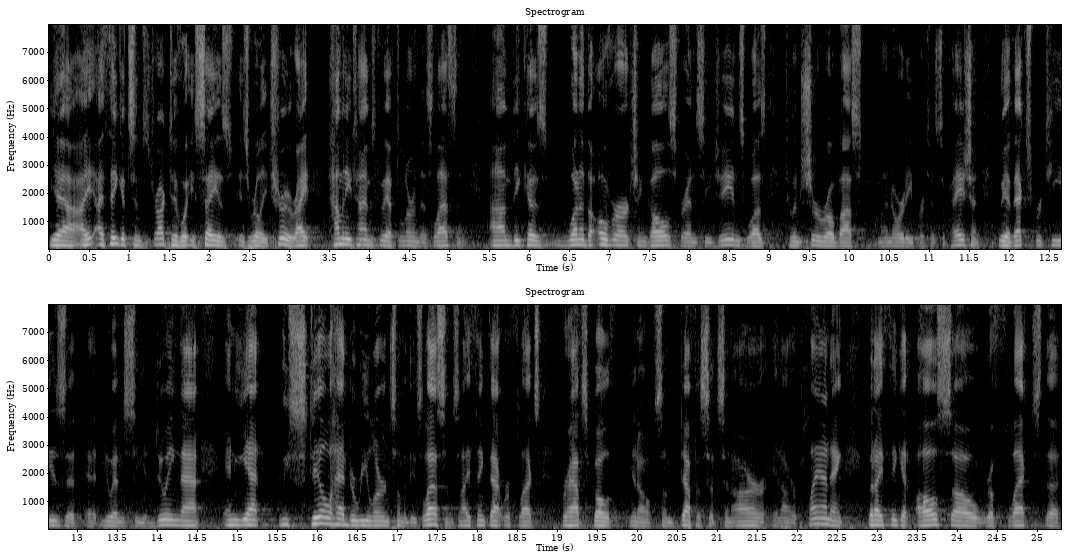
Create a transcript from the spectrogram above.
Yeah, I, I think it's instructive. What you say is, is really true, right? How many times do we have to learn this lesson? Um, because one of the overarching goals for NC Genes was to ensure robust minority participation. We have expertise at, at UNC in doing that, and yet we still had to relearn some of these lessons. And I think that reflects perhaps both, you know, some deficits in our, in our planning, but I think it also reflects the,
